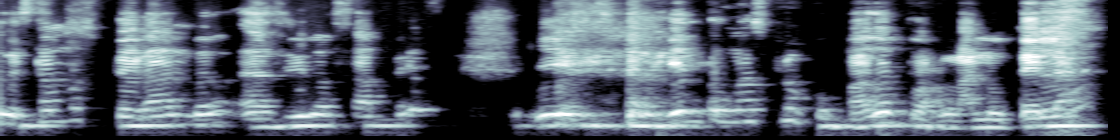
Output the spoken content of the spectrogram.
le estamos pegando así los zapes. Y el sargento más preocupado por la Nutella.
